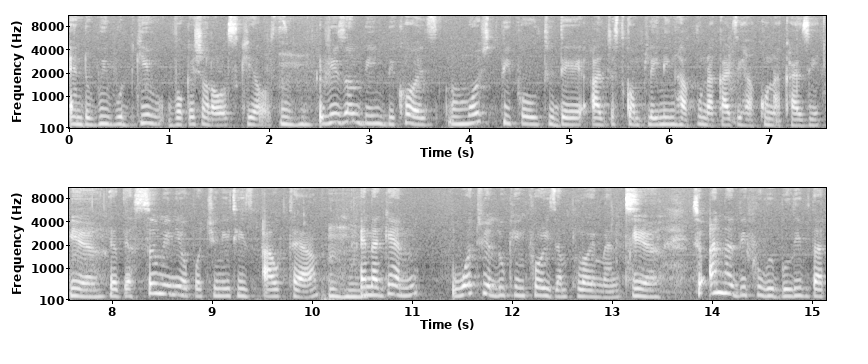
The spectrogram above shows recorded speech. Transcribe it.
and we would give vocational skills. Reason being because most people today are just complaining hakuna kazi, hakuna kazi. Yeah. That there are so many opportunities out there. And again, what we are looking for is employment. Yeah. So at Nadhifu, we believe that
